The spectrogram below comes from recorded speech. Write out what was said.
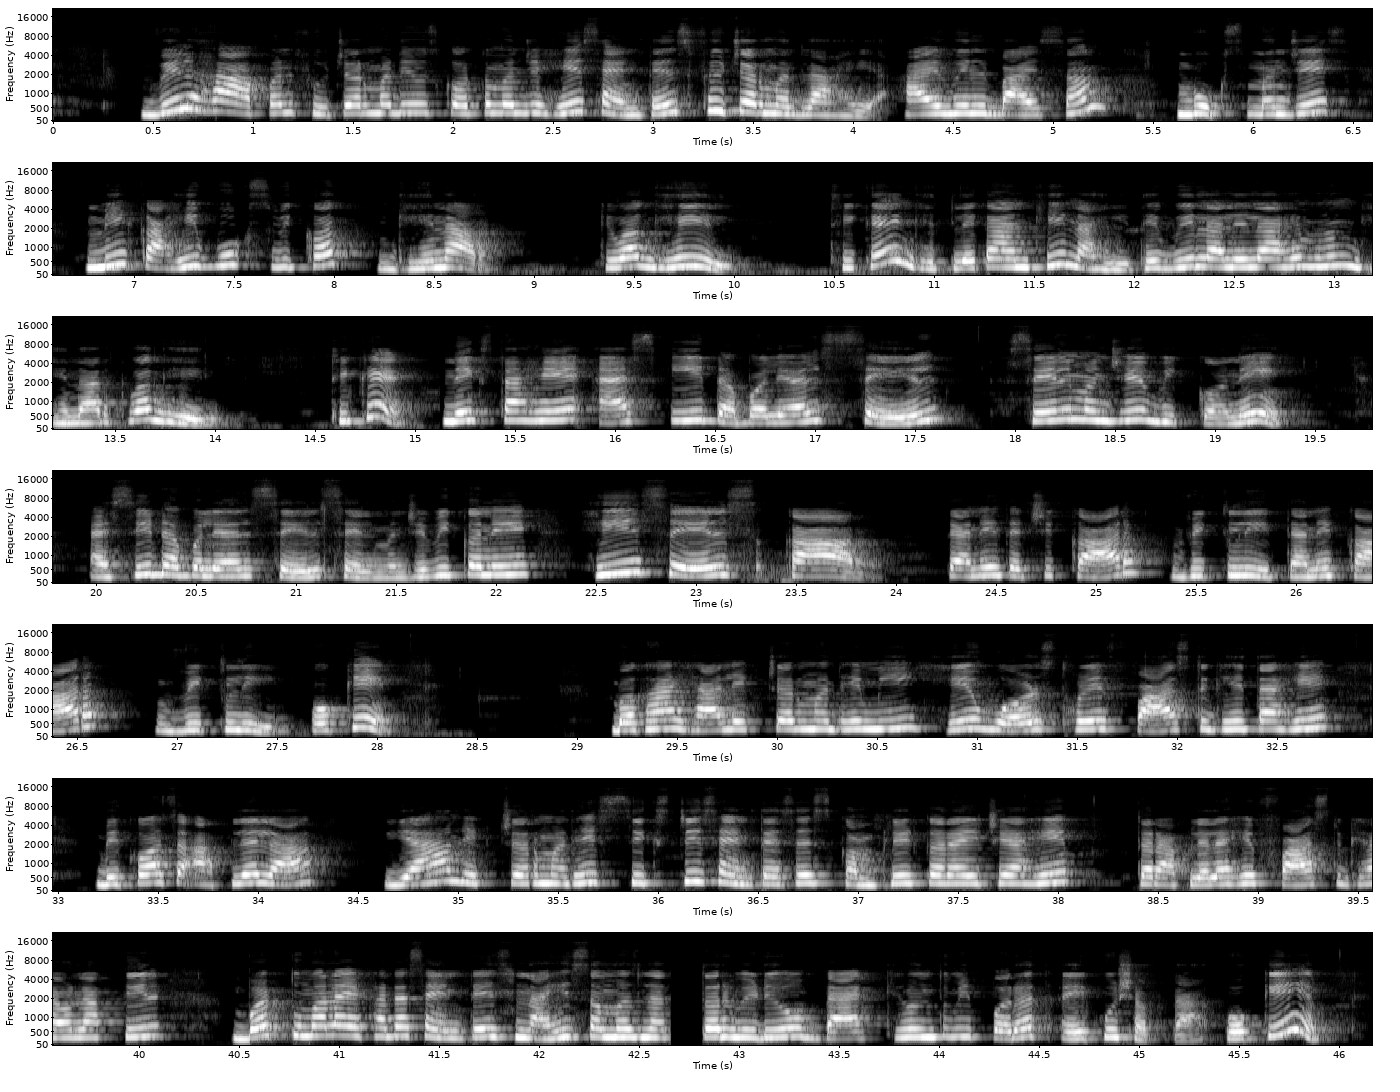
विल हा आपण फ्युचरमध्ये यूज करतो म्हणजे हे सेंटेन्स फ्युचरमधलं आहे. I will buy some books म्हणजे मी काही बुक्स विकत घेणार किंवा घेईल. ठीक आहे? घेतले का आणखी? नाही. इथे विल आलेलं आहे म्हणून घेणार किंवा घेईल. ठीक आहे? नेक्स्ट आहे S E double L sell sell म्हणजे विकणे. C double L sell sell म्हणजे विकणे. ही सेल्स कार त्याने त्याची कार विकली त्याने कार विकली ओके? बघा ह्या लेक्चरमध्ये मी हे वर्ड्स थोडे फास्ट घेत आहे बिकॉज आपल्याला या लेक्चरमध्ये सिक्स्टी सेंटेन्सेस कंप्लीट करायचे आहे तर आपल्याला हे फास्ट घ्यावं लागतील. बट तुम्हाला एखादा सेंटेन्स नाही समजला तर व्हिडिओ बॅक घेऊन तुम्ही परत ऐकू शकता ओके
